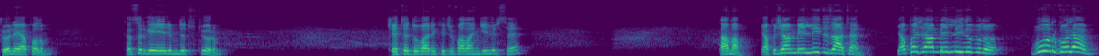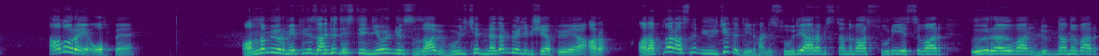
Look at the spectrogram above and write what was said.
Şöyle yapalım. Kasırgayı elimde tutuyorum. Çete duvar yıkıcı falan gelirse. Tamam. Yapacağım belliydi zaten. Yapacağım belliydi bunu. Vur golem. Al orayı. Oh be. Anlamıyorum. Hepiniz aynı desteği niye oynuyorsunuz abi? Bu ülke neden böyle bir şey yapıyor ya? Ara Araplar aslında bir ülke de değil. Hani Suudi Arabistan'ı var, Suriye'si var, Irak'ı var, Lübnan'ı var,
